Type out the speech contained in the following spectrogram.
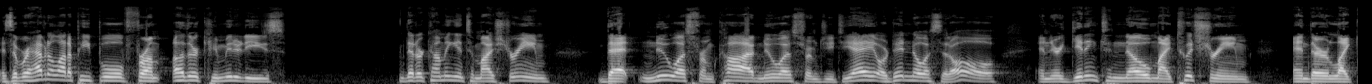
Is that we're having a lot of people from other communities that are coming into my stream that knew us from COD, knew us from GTA, or didn't know us at all, and they're getting to know my Twitch stream, and they're like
